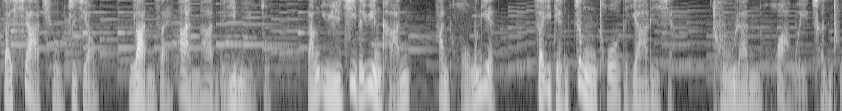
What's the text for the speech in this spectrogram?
在夏秋之交，烂在暗暗的阴影中。当雨季的蕴含和鸿雁，在一点挣脱的压力下，突然化为尘土；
